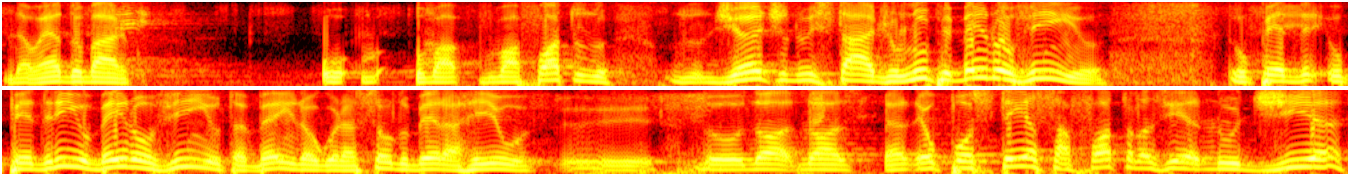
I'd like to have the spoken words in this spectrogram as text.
Não é do barco. Uma, uma foto do, do, diante do estádio, Lupe bem novinho. O, Pedri, o Pedrinho, bem novinho também, inauguração do Beira Rio. No, no, nós, eu postei essa foto, Lazia, no dia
